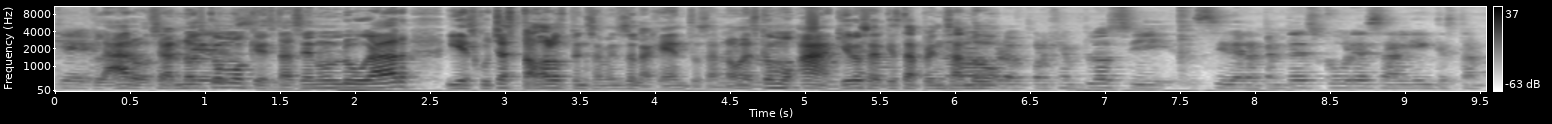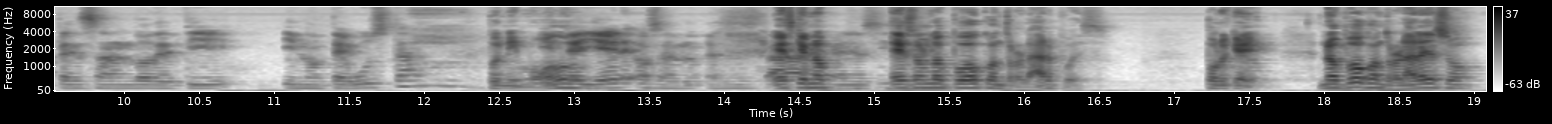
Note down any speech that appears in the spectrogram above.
que- Claro, o sea, no es como que estás en un lugar y escuchas todos los pensamientos de la gente. O sea, no, es como, ah, quiero saber qué está pensando. No, pero por ejemplo, si, si de repente descubres a alguien que está pensando de ti y no te gusta Pues ni y modo. te hiere, o sea, eso Es que no, eso no lo puedo controlar, pues. ¿Por qué? No puedo controlar eso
